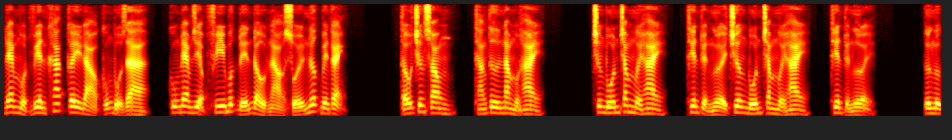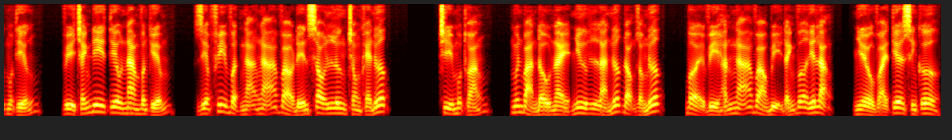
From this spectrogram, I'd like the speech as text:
đem một viên khác cây đào cũng bổ ra, cũng đem diệp phi bước đến đầu nào suối nước bên cạnh. Tấu chương xong, tháng bốn năm một hai. Chương bốn trăm mười hai, thiên tuyển người chương bốn trăm mười hai, thiên tuyển người. Từ ngực một tiếng, vì tránh đi tiêu nam vân kiếm, diệp phi vật ngã ngã vào đến sau lưng trong khe nước chỉ một thoáng, nguyên bản đầu này như là nước động dòng nước, bởi vì hắn ngã vào bị đánh vỡ yên lặng, nhiều vài tia sinh cơ.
